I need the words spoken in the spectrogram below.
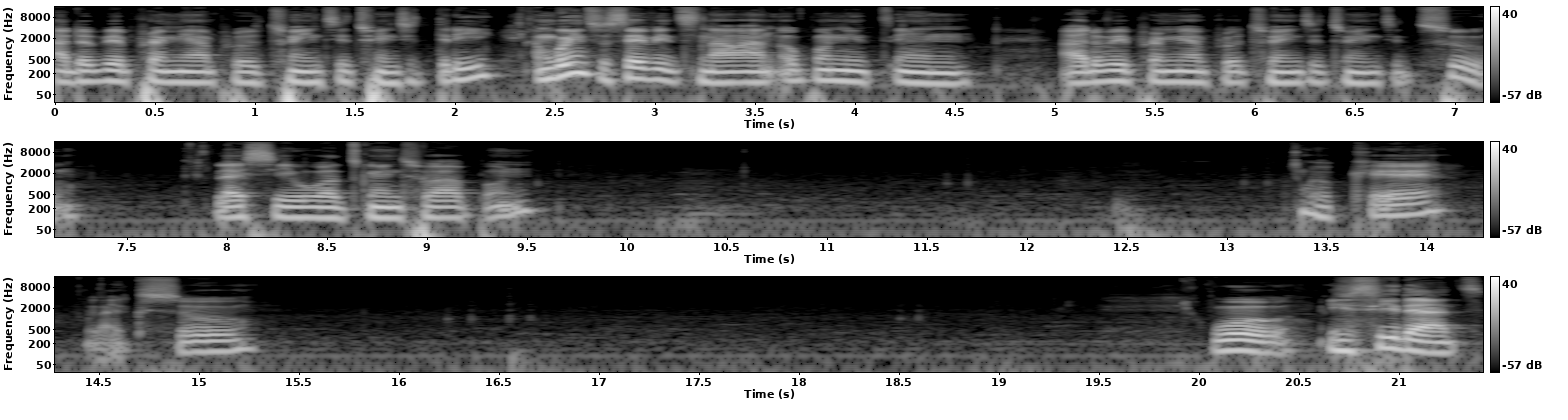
Adobe Premiere Pro 2023. I'm going to save it now and open it in Adobe Premiere Pro 2022. Let's see what's going to happen. Okay, like so. Whoa, you see that?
